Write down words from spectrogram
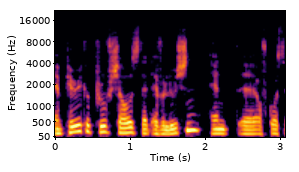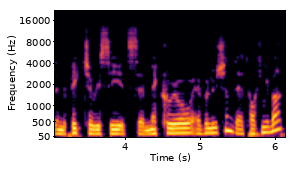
Empirical proof shows that evolution, and uh, of course, in the picture we see it's macroevolution they're talking about,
